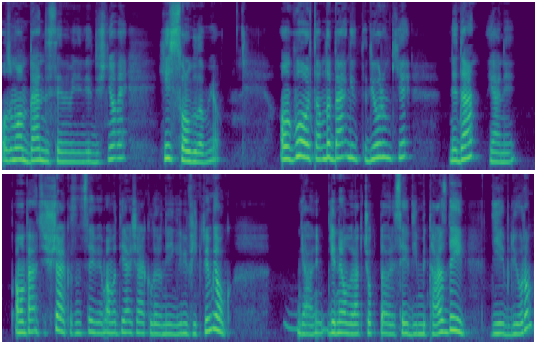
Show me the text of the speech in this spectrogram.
O zaman ben de sevmemeliyim diye düşünüyor ve hiç sorgulamıyor. Ama bu ortamda ben gidip diyorum ki neden? Yani ama ben şu şarkısını seviyorum ama diğer şarkılarına ilgili bir fikrim yok. Yani genel olarak çok da öyle sevdiğim bir tarz değil diyebiliyorum.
